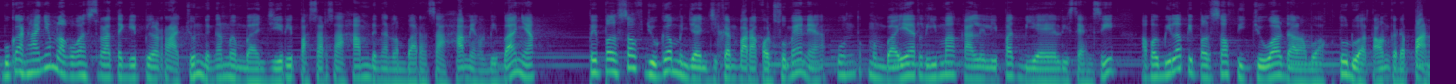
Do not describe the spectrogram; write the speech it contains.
bukan hanya melakukan strategi pil racun dengan membanjiri pasar saham dengan lembaran saham yang lebih banyak, PeopleSoft juga menjanjikan para konsumennya untuk membayar 5 kali lipat biaya lisensi apabila PeopleSoft dijual dalam waktu 2 tahun ke depan.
